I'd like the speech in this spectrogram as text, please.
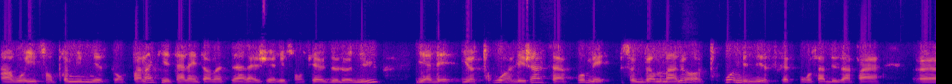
a envoyé son premier ministre. Donc, pendant qu'il était à l'international à gérer son siège de l'ONU, il y avait, il y a trois, les gens ne savent pas, mais ce gouvernement-là a trois ministres responsables des affaires euh,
